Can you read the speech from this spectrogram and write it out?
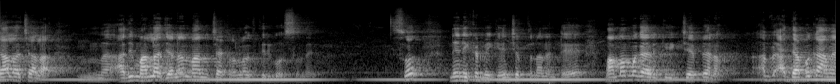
చాలా చాలా. అది మళ్ళా జనన్మాన చక్రంలోకి తిరిగి వస్తుంది. సో నేను ఇక్కడ మీకు ఏం చెప్తున్నానంటే మా అమ్మమ్మ గారికి చెప్పాను. ఆ దెబ్బకి ఆమె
